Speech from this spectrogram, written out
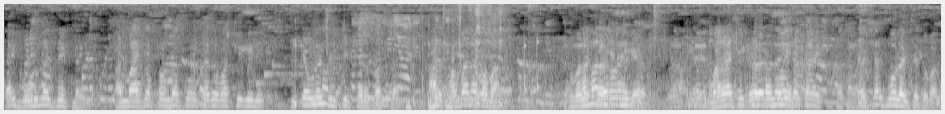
काही बोलूनच देत नाही. आणि माझ्या तोंडात एखादं वाक्य गेली की तेवढंच रिपीट करत बसतात. अरे थांबा ना बाबा. तुम्हाला कळत नाही काय मराठी कळत नाही तर काय? कशात बोलायचं तुम्हाला?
